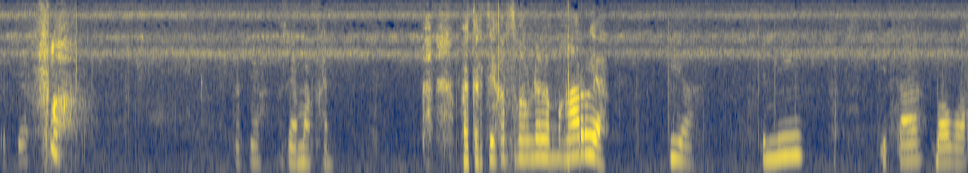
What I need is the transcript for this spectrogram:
Kerja. Kerja. Saya makan. Mbak Tertia kan semalam dalam pengaruh ya? Iya. Ini kita bawa.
